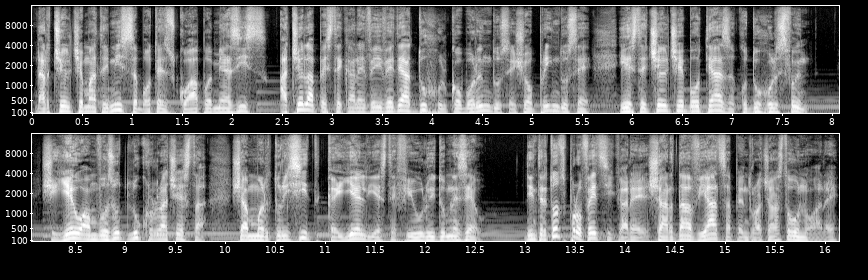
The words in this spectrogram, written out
dar cel ce m-a trimis să botez cu apă mi-a zis, acela peste care vei vedea Duhul coborându-se și oprindu-se este cel ce botează cu Duhul Sfânt. Și eu am văzut lucrul acesta și am mărturisit că El este Fiul lui Dumnezeu. Dintre toți profeții care și-ar da viața pentru această onoare,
